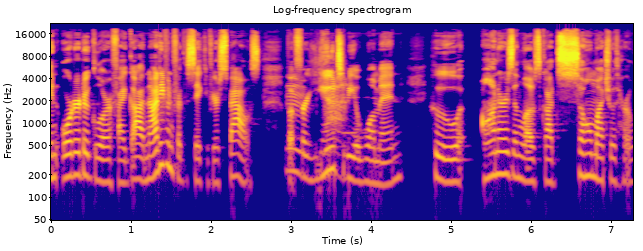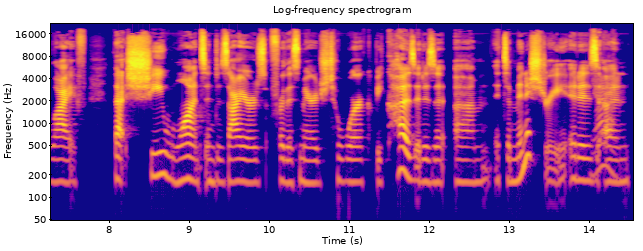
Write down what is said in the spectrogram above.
in order to glorify God, not even for the sake of your spouse, but mm, for you yeah. to be a woman who honors and loves God so much with her life that she wants and desires for this marriage to work because it is a um, it's a ministry. It is yeah. an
